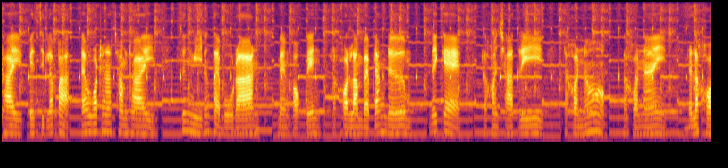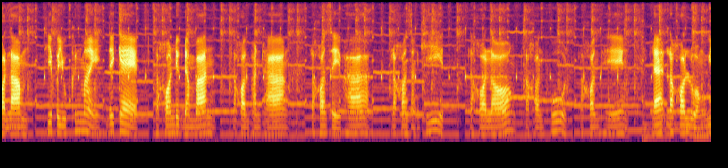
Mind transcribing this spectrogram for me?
ไทยเป็นศิลปะและวัฒนธรรมไทย ซึ่งมีตั้งแต่โบราณ แบ่งออกเป็นละครลำแบบดั้งเดิม ได้แก่ ละครชาตรี ละครนอก ละครใน และละครลำที่ประยุกต์ขึ้นใหม่ ได้แก่ ละครดึกดำบรรพ์ ละครพันทาง ละครเสภา ละครสังคีต ละครร้อง ละครพูด ละครเพลง และละครหลวงวิ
